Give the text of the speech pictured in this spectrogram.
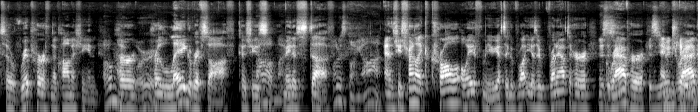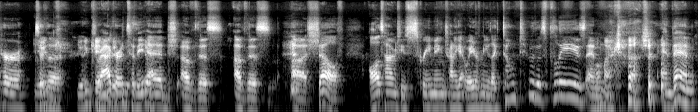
to rip her from the claw machine. Oh my her word. her leg rips off because she's Oh made of stuff. What is going on? and she's trying to like crawl away from you. You have to you have to run after her, This grab her, this is you and drag her to the you and Caden drag her to the edge of this of this uh, shelf. All the time she's screaming, trying to get away from you, like "Don't do this, please!" And oh my gosh. and then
